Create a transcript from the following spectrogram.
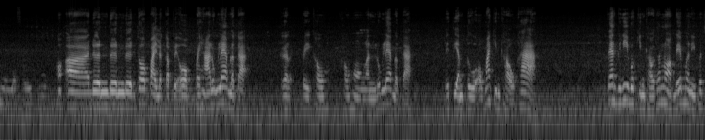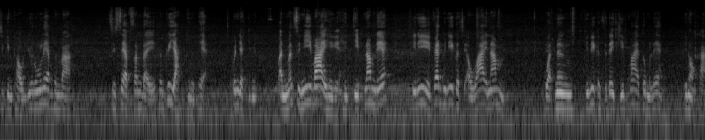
Mais on va faire le tour. อ๋ออ่าเดินเดินเดินต่อไปแล้วก็ไปออกไปหาโรงแรมแล้วก็ ก็ไปเขาเขาห้องกันโรงแรมแล้วก็ไปเตรียมตัวออกมากินเข้าค่ะ แฟนพี่นี่บ่กินเข้าทั้งนอกเด้เมื่อนี้เพิ่นสิกินเข้าอยู่โรงแรมเพิ่นว่าสิแซ่บซ้ำใดเพิ่นคืออยากกินแท้เพิ่นอยากกินอันมันสิมีไหว้ให้ให้จิบน้ำเด้ที่นี่แฟนพี่นี่ก็สิเอาไหว้น้ำขวดหนึ่งที่นี่ก็สิได้จิบไหว้ต้มมะแรงพี่น้องค่ะ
